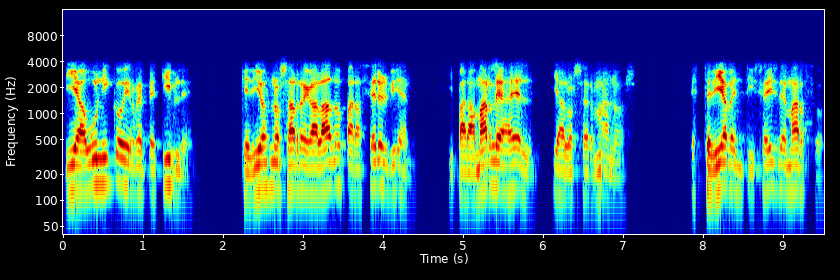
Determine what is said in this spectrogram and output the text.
día único y repetible que Dios nos ha regalado para hacer el bien y para amarle a Él y a los hermanos. Este día 26 de marzo,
